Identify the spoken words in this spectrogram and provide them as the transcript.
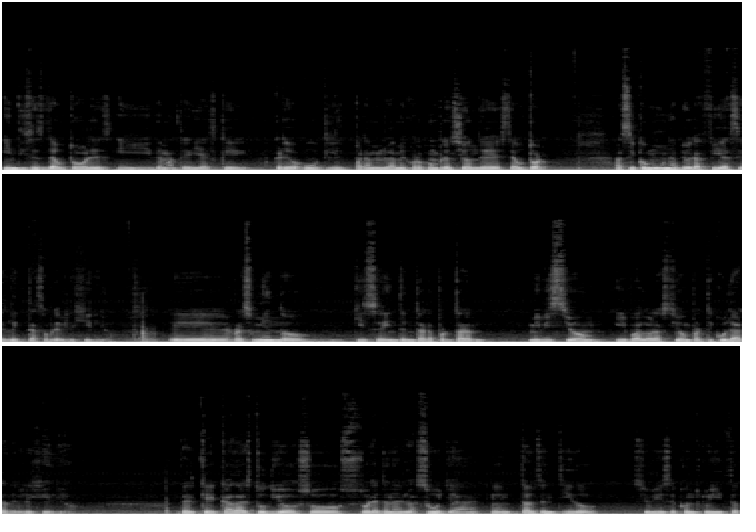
índices de autores y de materias que creo útil para la mejor comprensión de este autor, así como una biografía selecta sobre Virgilio. Eh, resumiendo, quise intentar aportar mi visión y valoración particular de Virgilio, del que cada estudioso suele tener la suya, en tal sentido, si hubiese construido,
